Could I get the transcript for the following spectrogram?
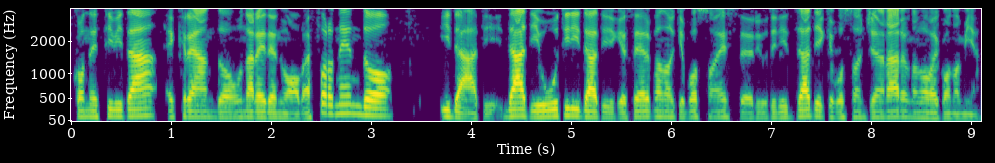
connettività e creando una rete nuova e fornendo i dati, dati utili, dati che servono, che possono essere riutilizzati e che possono generare una nuova economia.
